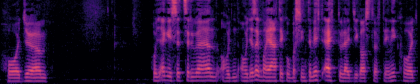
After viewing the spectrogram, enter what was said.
hogy hogy egész egyszerűen, ahogy, ahogy ezekben a játékokban szinte egy, egytől egyig az történik, hogy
